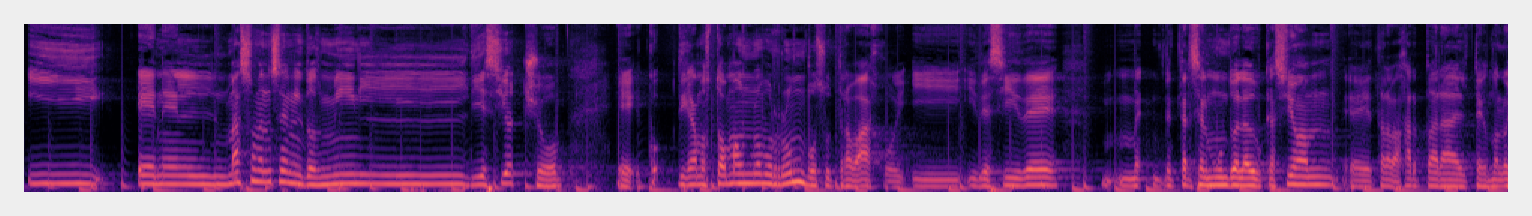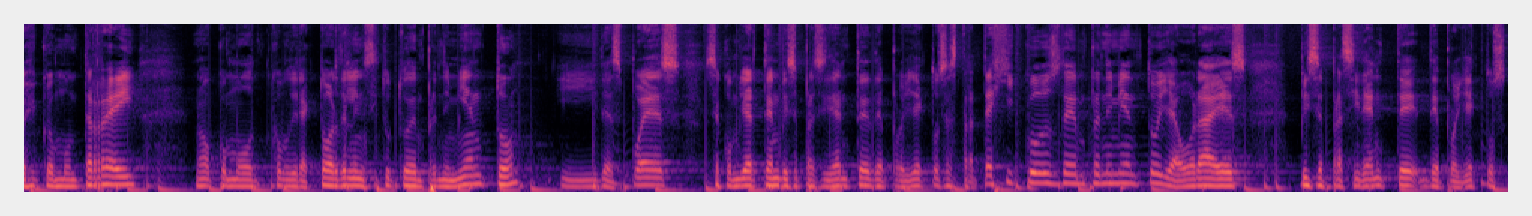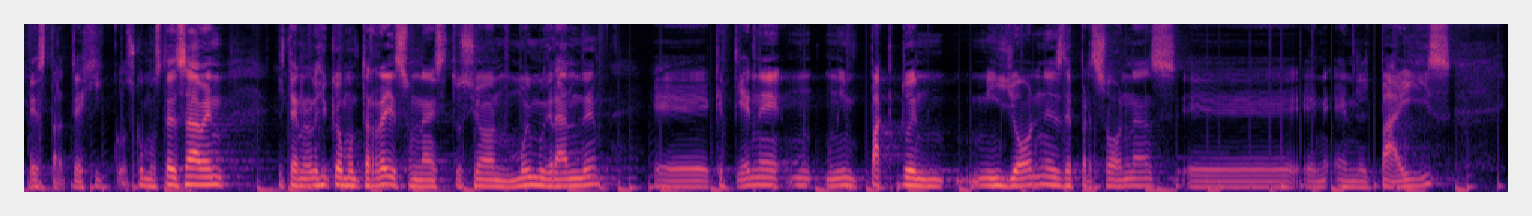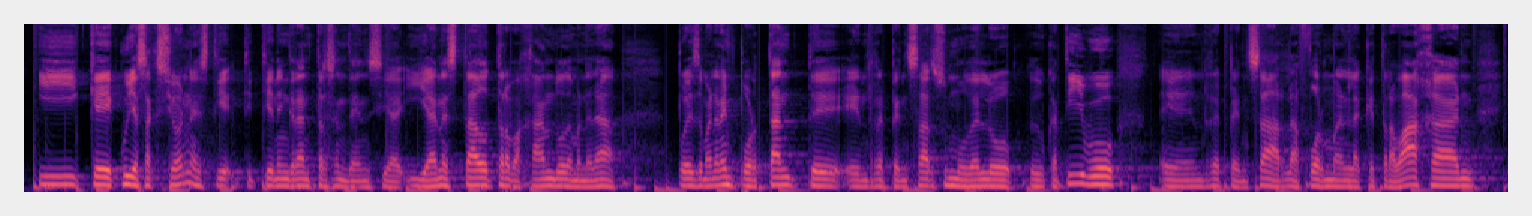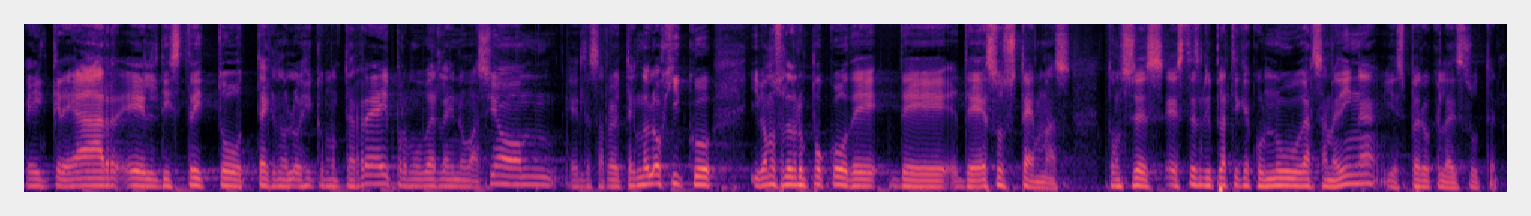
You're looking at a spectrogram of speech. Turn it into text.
Y en el, más o menos en el 2018 eh, digamos, toma un nuevo rumbo su trabajo y, decide meterse al mundo de la educación, eh, trabajar para el Tecnológico de Monterrey, ¿no? como, como director del Instituto de Emprendimiento y después se convierte en vicepresidente de proyectos estratégicos de emprendimiento y ahora es vicepresidente de proyectos estratégicos. Como ustedes saben, el Tecnológico de Monterrey es una institución muy, muy grande eh, que tiene un, impacto en millones de personas eh, en, el país y que, cuyas acciones tienen gran trascendencia y han estado trabajando de manera pues de manera importante en repensar su modelo educativo, en repensar la forma en la que trabajan, en crear el Distrito Tecnológico Monterrey, promover la innovación, el desarrollo tecnológico y vamos a hablar un poco de, esos temas. Entonces, esta es mi plática con Hugo Garza Medina y espero que la disfruten.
